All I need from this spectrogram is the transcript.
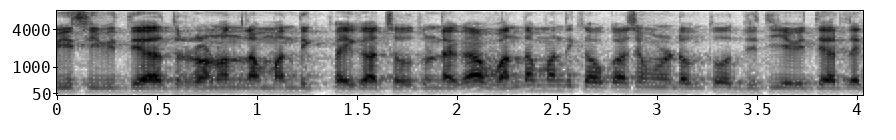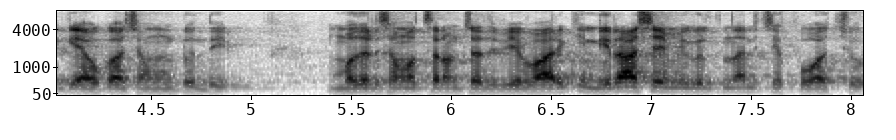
బీసీ విద్యార్థులు రెండు వందల మందికి పైగా చదువుతుండగా వంద మందికి అవకాశం ఉండడంతో ద్వితీయ విద్యార్థికి అవకాశం ఉంటుంది. మొదటి సంవత్సరం చదివే వారికి నిరాశే మిగులుతుందని చెప్పవచ్చు.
